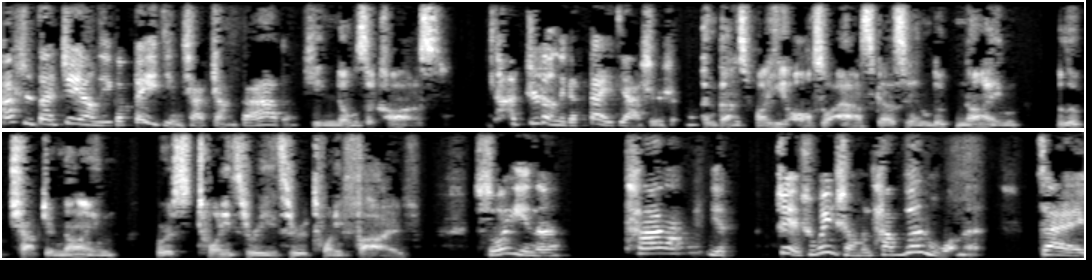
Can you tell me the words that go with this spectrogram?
他是在这样的一个背景下长大的，He knows the cost. 他知道那个代价是什么。And that's why he also asked us in Luke nine, Luke chapter nine, verse twenty three through twenty five. 所以呢，他也这也是为什么他问我们，在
